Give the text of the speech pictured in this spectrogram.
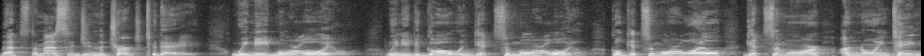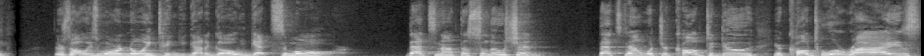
that's the message in the church today. We need more oil. We need to go and get some more oil. Go get some more oil. Get some more anointing. There's always more anointing. You got to go and get some more. That's not the solution that's not what you're called to do. You're called to arise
